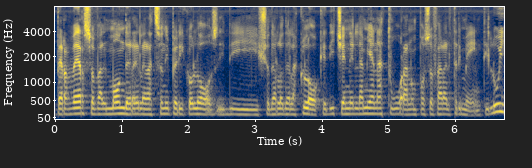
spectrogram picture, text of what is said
perverso Valmont delle relazioni pericolosi di Sciodarlo della Clò che dice nella mia natura non posso fare altrimenti. Lui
